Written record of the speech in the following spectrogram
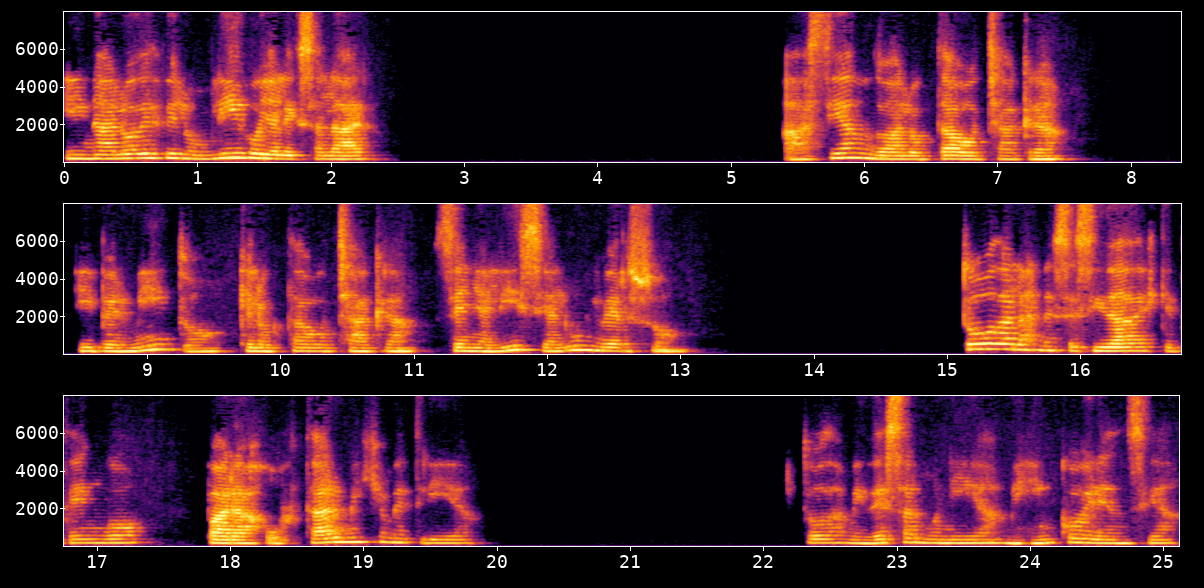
Inhalo desde el ombligo y al exhalar, haciendo al octavo chakra y permito que el octavo chakra señalice al universo todas las necesidades que tengo para ajustar mi geometría, toda mi desarmonía, mis incoherencias,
